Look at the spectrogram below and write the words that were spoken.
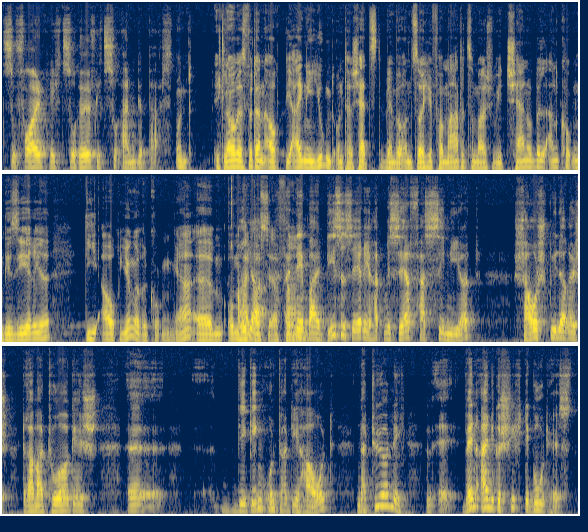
zu freundlich, zu höflich, zu angepasst. Und ich glaube, es wird dann auch die eigene Jugend unterschätzt, wenn wir uns solche Formate zum Beispiel wie Tschernobyl angucken, die Serie, die auch Jüngere gucken, ja, ähm, um oh halt ja. was zu erfahren. Nebenbei, diese Serie hat mich sehr fasziniert, schauspielerisch, dramaturgisch, äh, die ging unter die Haut. Natürlich, äh, wenn eine Geschichte gut ist,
